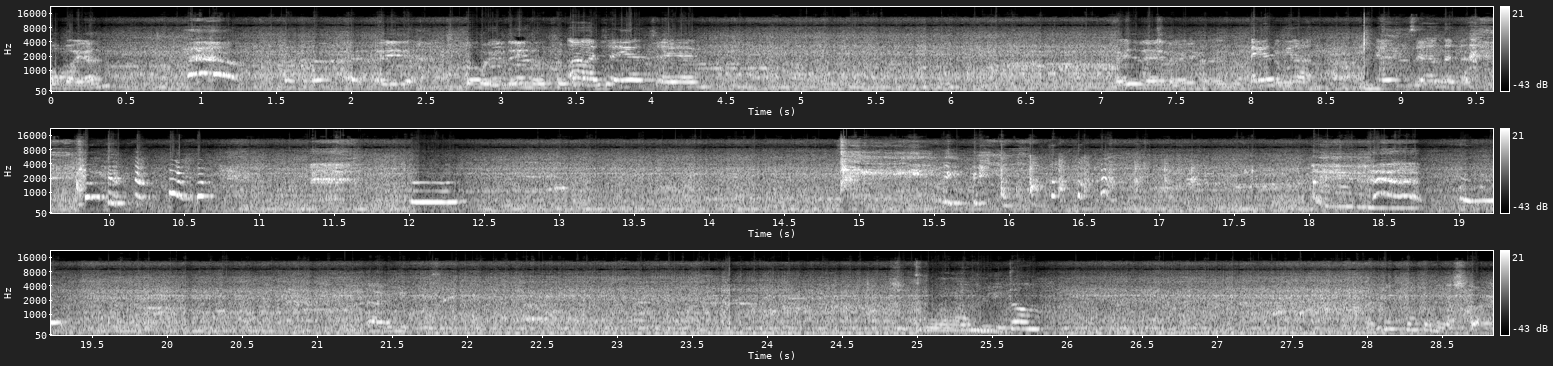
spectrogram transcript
pa ba yan? Ay, ito? Ayun. Oo, ah, siya yun, siya yun. Ayun, ayun, ayun, ayun. Ayun nga. Ayun siya na. Grabe. Dami ko. Ay, yung tayo?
